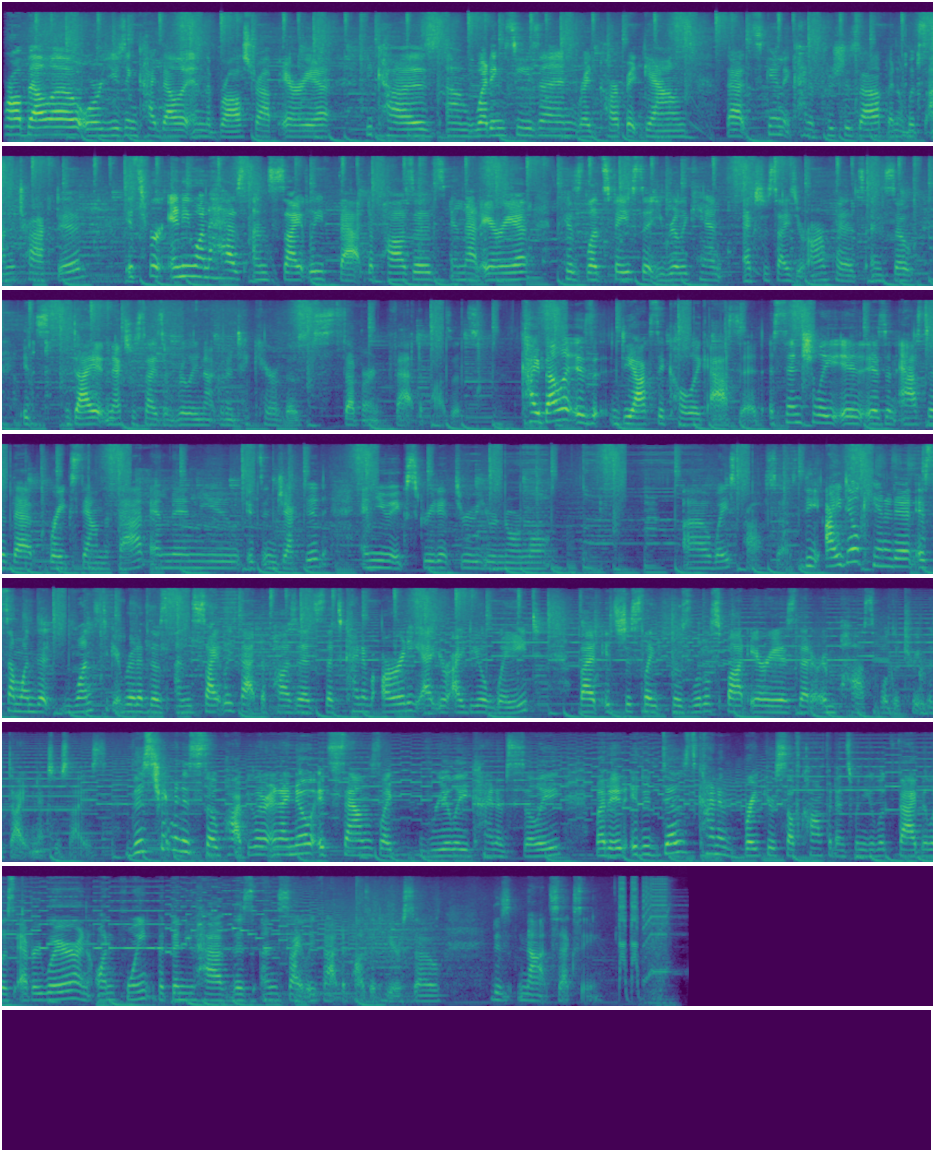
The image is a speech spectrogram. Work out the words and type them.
Bella or using Kybella in the bra strap area because um, wedding season, red carpet gowns, that skin it kind of pushes up and it looks unattractive. It's for anyone who has unsightly fat deposits in that area because let's face it, you really can't exercise your armpits and so it's diet and exercise are really not going to take care of those stubborn fat deposits. Kybella is deoxycholic acid. Essentially, it is an acid that breaks down the fat and then you it's injected and you excrete it through your normal uh, waste process. The ideal candidate is someone that wants to get rid of those unsightly fat deposits that's kind of already at your ideal weight, but it's just like those little spot areas that are impossible to treat with diet and exercise. This treatment is so popular, and I know it sounds like really kind of silly, but it, it, it does kind of break your self-confidence when you look fabulous everywhere and on point, but then you have this unsightly fat deposit here, so it is not sexy.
